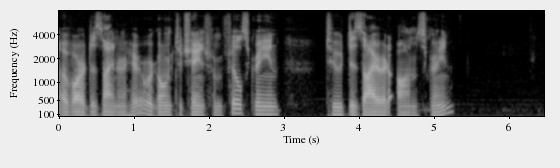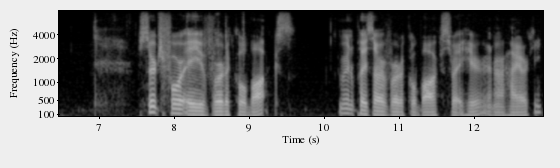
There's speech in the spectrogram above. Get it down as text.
of our designer here, we're going to change from fill screen to desired on screen. Search for a vertical box. We're going to place our vertical box right here in our hierarchy.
